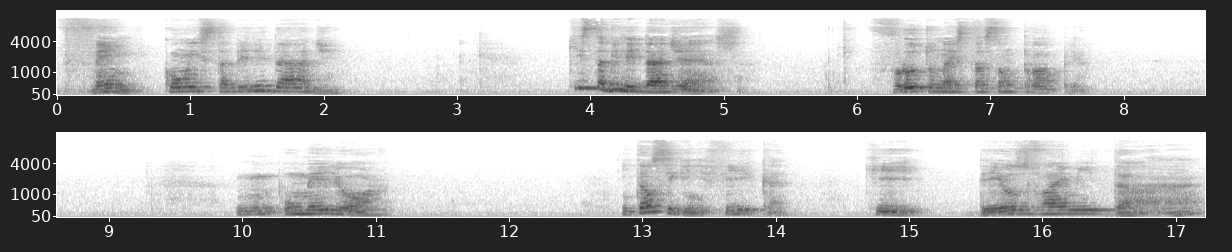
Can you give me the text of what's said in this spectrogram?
vem com estabilidade. Que estabilidade é essa? Fruto na estação própria o melhor. Então significa que Deus vai me dar,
